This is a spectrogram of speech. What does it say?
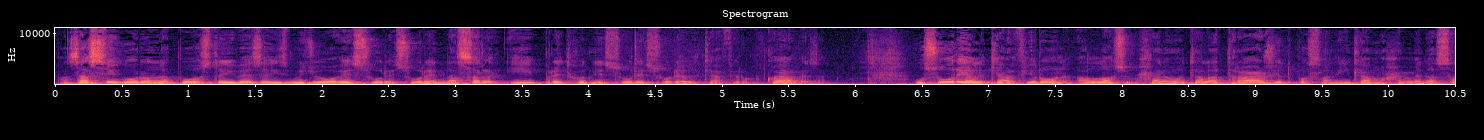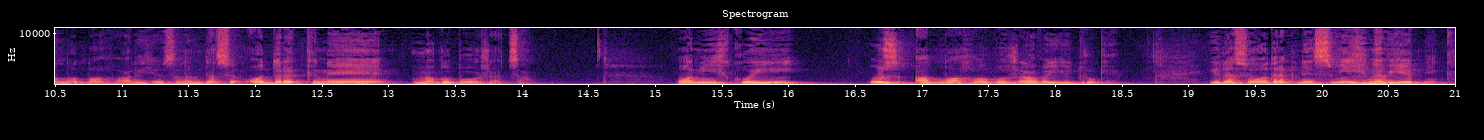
Pa zasigurno da postoji veza između ove sure, sure Nasr i prethodne sure, sure Al-Kafirun. Koja veza? U suri Al-Kafirun Allah subhanahu wa ta'ala traži od poslanika Muhammeda sallallahu alaihi wa sallam da se odrekne mnogobožaca. Onih koji uz Allaha obožavaju i druge i da se odrekne svih nevjernika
